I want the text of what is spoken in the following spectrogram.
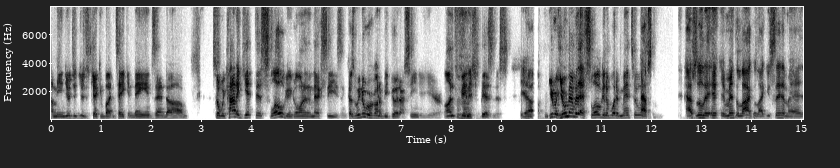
I mean, you're just, you're just kicking butt and taking names, and um, so we kind of get this slogan going in the next season because we knew we were going to be good our senior year. Unfinished mm-hmm. business. Yeah. You you remember that slogan and what it meant to us? Absolutely. It, it meant a lot because, like you said, man,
